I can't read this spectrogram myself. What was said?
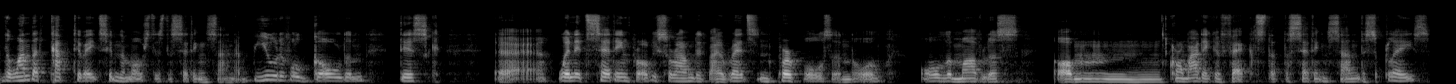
the one that captivates him the most is the setting sun, a beautiful golden disk. Uh, when it's setting, probably surrounded by reds and purples and all all the marvelous um, chromatic effects that the setting sun displays,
